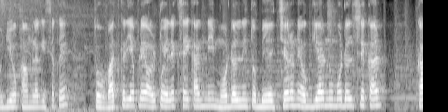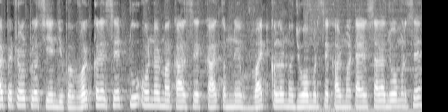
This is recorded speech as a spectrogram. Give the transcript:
વીડિયો કામ લાગી શકે. તો વાત કરીએ આપણે અલ્ટો એલેક્સાઈ કારની મોડલની. તો બે હજાર અને અગિયારનું મોડલ છે car. Car petrol plus CNG પર વર્ક કરે છે. ટુ ઓનરમાં કાર છે. કાર તમને વ્હાઇટ કલરમાં જોવા મળશે. કારમાં ટાયર સારા જોવા મળશે.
